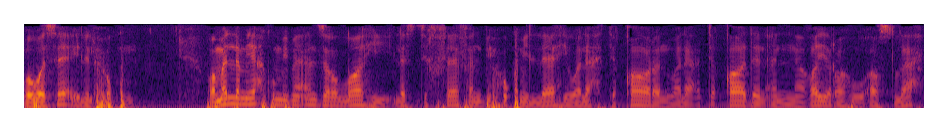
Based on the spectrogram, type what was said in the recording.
ووسائل الحكم. ومن لم يحكم بما أنزل الله لا استخفافا بحكم الله ولا احتقارا ولا اعتقادا أن غيره أصلح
